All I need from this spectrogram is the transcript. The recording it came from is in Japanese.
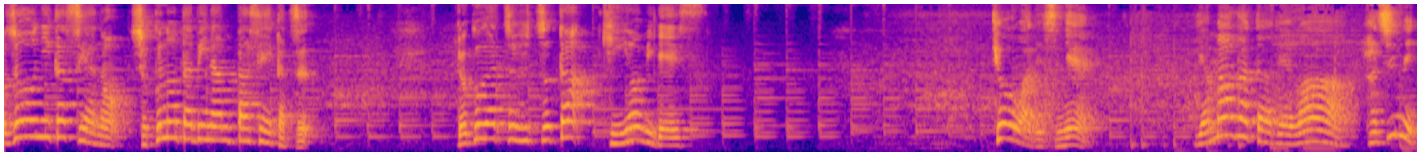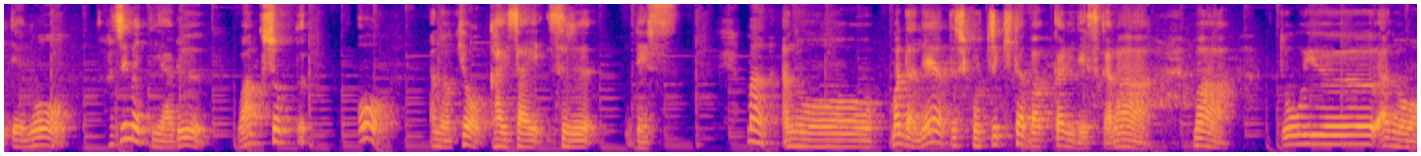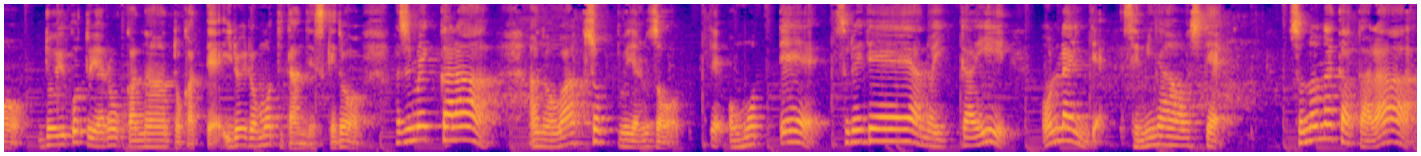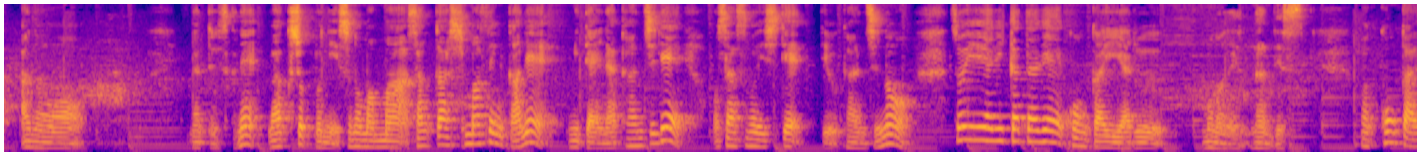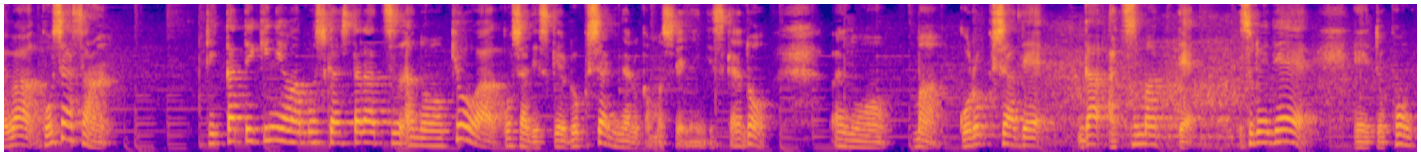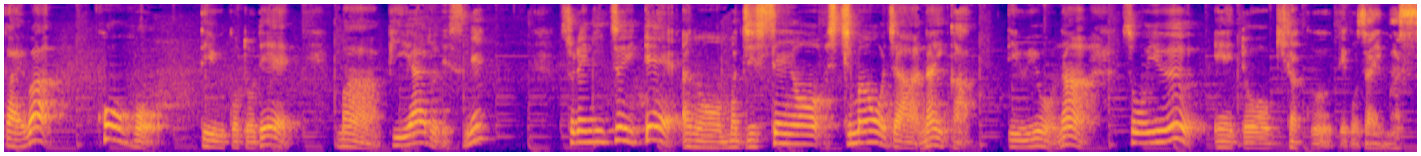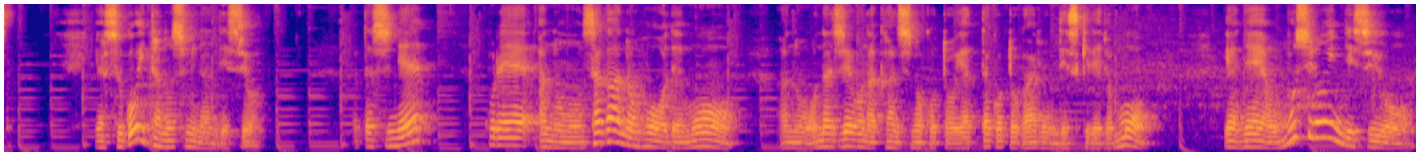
お雑煮かすやの食の旅ナンパ生活。6月2日金曜日です。今日はですね山形では初めての初めてやるワークショップをあの今日開催するです。まああのー、まだね私こっち来たばっかりですからまあどういうあのどういうことやろうかなとかっていろいろ思ってたんですけど初めからあのワークショップやるぞって思ってそれであの1回オンラインでセミナーをしてその中からあのなんていうんですかね、ワークショップにそのまま参加しませんかねみたいな感じでお誘いしてっていう感じの、そういうやり方で今回やるものでなんです。まあ、今回は5社さん結果的にはもしかしたらつあの今日は5社ですけど6社になるかもしれないんですけれどあのまあ56社でが集まってそれで、えーと、今回は広報っていうことでまあ PR ですねそれについてあの、まあ、実践をしちまおうじゃないかっていうようなそういう、えーと企画でございます。いや、すごい楽しみなんですよ。私ね、これ、あの、佐賀の方でも、あの、同じような感じのことをやったことがあるんですけれども、いやね、面白いんですよ。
